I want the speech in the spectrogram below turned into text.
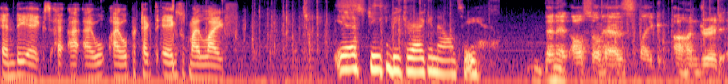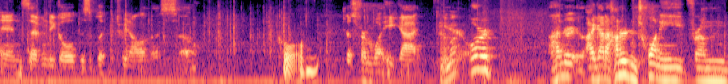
and the eggs. I, I I will I will protect the eggs with my life. Yes, you can be Dragonality. Bennett also has like 170 gold to split between all of us, so Cool. just from what he got here. Or 100 I got 120 from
